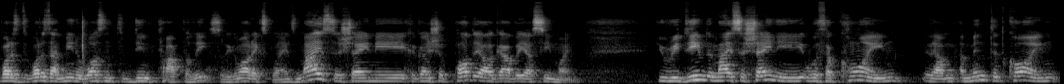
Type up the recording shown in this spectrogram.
What, is, what does that mean? It wasn't redeemed properly. So the Gemara explains, ma'aser sheni shepode al yasimain you redeem the Maisa Sheni with a coin, a minted coin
